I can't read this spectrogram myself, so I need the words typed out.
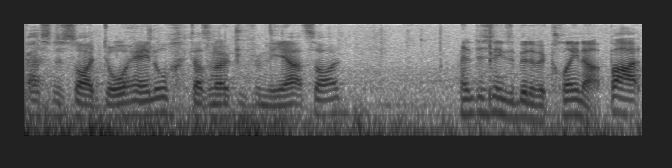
passenger side door handle doesn't open from the outside. And it just needs a bit of a cleanup. But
